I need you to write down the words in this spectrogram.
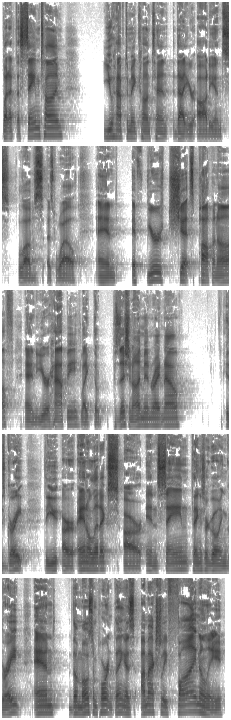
but at the same time you have to make content that your audience loves as well. And if your shit's popping off and you're happy, like the position I'm in right now is great. The our analytics are insane. Things are going great, and the most important thing is I'm actually finally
